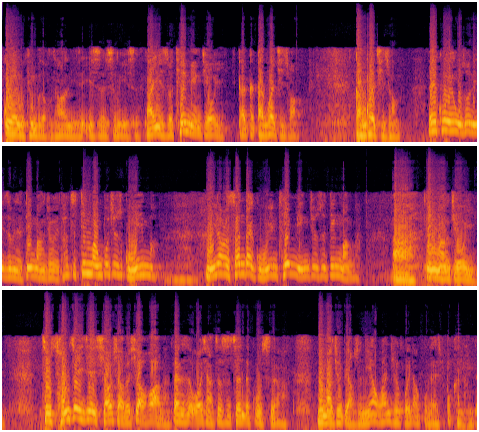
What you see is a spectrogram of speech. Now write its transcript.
顾炎武听不懂，他说：“你的意思是什么意思？”他意思说：“天明久矣，赶赶赶快起床，赶快起床。”哎，顾炎武说：“你怎么讲丁忙久矣？他这丁忙不就是古音吗？你要了三代古音，天明就是丁忙啊。”啊，丁芒久矣，就从这一件小小的笑话呢，但是我想这是真的故事啊。那么就表示你要完全回到古代是不可能的。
